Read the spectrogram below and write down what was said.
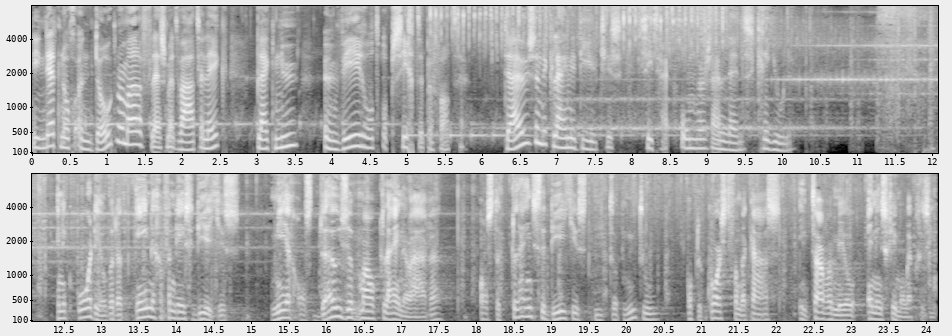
die net nog een doodnormale fles met water leek, blijkt nu een wereld op zich te bevatten. Duizenden kleine diertjes ziet hij onder zijn lens krioelen. En ik oordeelde dat enige van deze diertjes meer als duizendmaal kleiner waren als de kleinste diertjes die ik tot nu toe op de korst van de kaas in tarwemeel en in schimmel heb gezien.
